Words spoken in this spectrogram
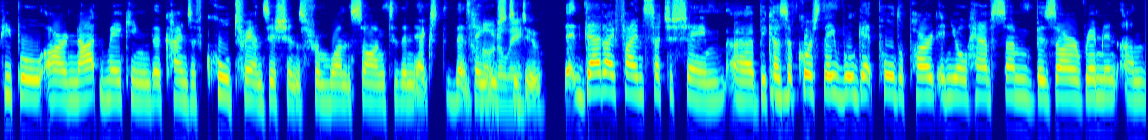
people are not making the kinds of cool transitions from one song to the next that totally. they used to do. That I find such a shame uh, because, mm-hmm. of course, they will get pulled apart and you'll have some bizarre remnant on,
